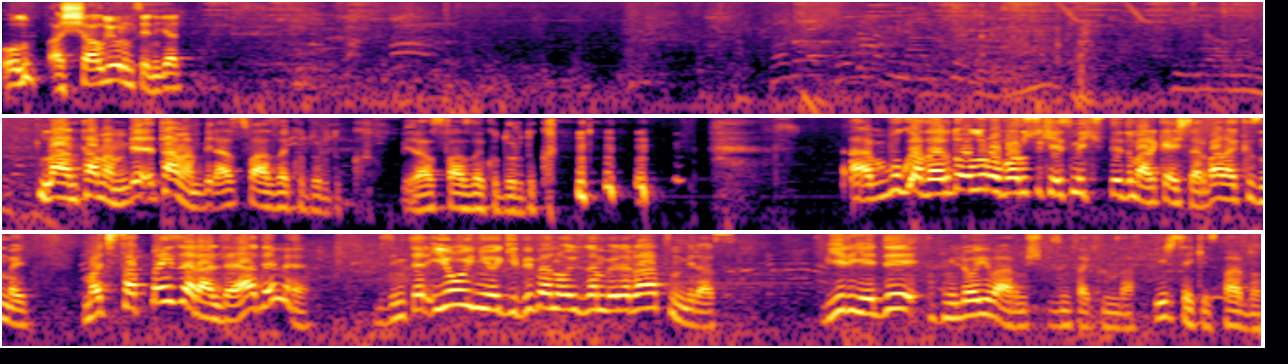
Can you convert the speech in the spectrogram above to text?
oğlum aşağı alıyorum seni gel. Lan tamam bir, tamam biraz fazla kudurduk. Biraz fazla kudurduk. Abi bu kadarı da olur o Varus'u kesmek istedim arkadaşlar bana kızmayın. Maçı satmayız herhalde ya değil mi? Bizimkiler iyi oynuyor gibi ben o yüzden böyle rahatım biraz. 1.7 Miloi varmış bizim takımda. 1.8 pardon.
